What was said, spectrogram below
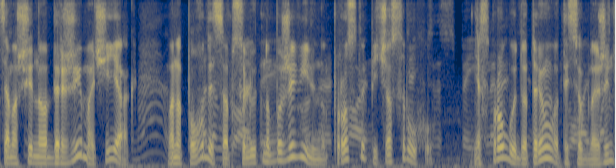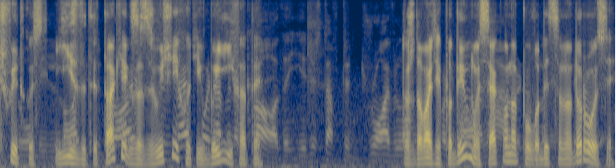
Ця машина одержима чи як? Вона поводиться абсолютно божевільно, просто під час руху. Я спробую дотримуватися обмежень швидкості, їздити так, як зазвичай хотів би їхати. Тож давайте подивимося, як вона поводиться на дорозі.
